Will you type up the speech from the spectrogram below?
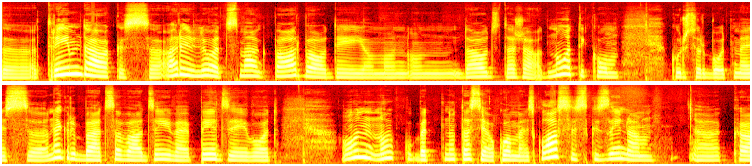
uh, trimdā, kas uh, arī ir ļoti smagi pārbaudījumi un, un daudz dažādu notikumu, kurus varbūt mēs uh, negribētu savā dzīvē piedzīvot. Un, nu, bet nu, tas jau, ko mēs klasiski zinām, uh, ka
